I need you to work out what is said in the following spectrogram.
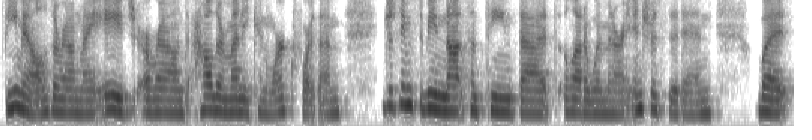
females around my age around how their money can work for them. It just seems to be not something that a lot of women are interested in. But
